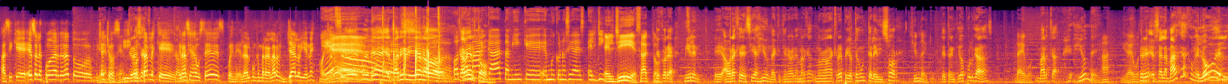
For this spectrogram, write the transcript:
Así que eso les puedo dar de dato, muchachos, bien. y Gracias, contarles que Carlos. gracias a ustedes, pues el álbum que me regalaron ya lo llené. Muy Eso. bien. Muy bien, el panini lleno. Otra Caberto. marca también que es muy conocida es LG. El G, exacto. De Corea. Miren, eh, ahora que decía Hyundai, que tiene varias marcas, no me van a creer, pero yo tengo un televisor Hyundai. de 32 pulgadas, Daewoo. marca Hy- Hyundai. Ah, y Daewoo. Pero, también. o sea, la marca con el logo del,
